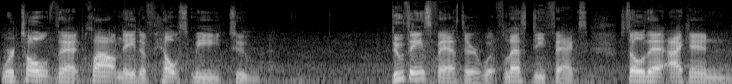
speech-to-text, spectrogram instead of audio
we're told that cloud native helps me to do things faster with less defects so that I can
